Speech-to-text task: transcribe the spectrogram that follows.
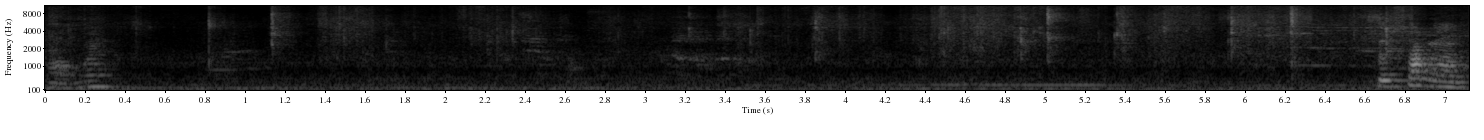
hóng quá xuất sắc không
